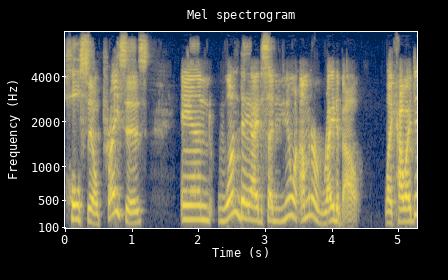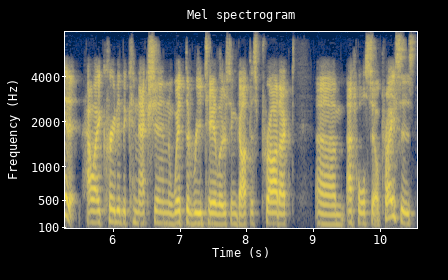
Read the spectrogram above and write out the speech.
wholesale prices and one day I decided, you know what, I'm going to write about like how I did it, how I created the connection with the retailers and got this product um, at wholesale prices.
